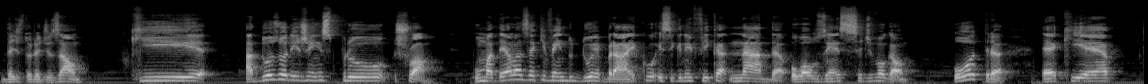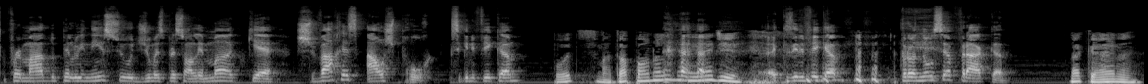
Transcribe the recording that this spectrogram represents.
da editora Dizal, que há duas origens pro schwa. Uma delas é que vem do, do hebraico e significa nada ou ausência de vogal. Outra é que é formado pelo início de uma expressão alemã que é Schwaches Ausspruch, que significa Putz, matou a pau na Alemanha, Ed. É que significa pronúncia fraca. Bacana.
